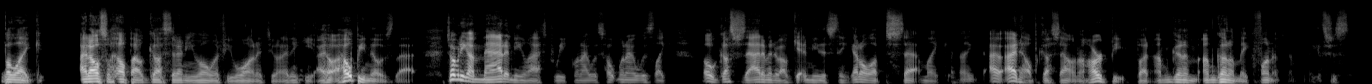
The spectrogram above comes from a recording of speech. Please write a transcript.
but like, I'd also help out Gus at any moment if he wanted to. And I think he, I hope he knows that. Somebody got mad at me last week when I was when I was like, "Oh, Gus was adamant about getting me this thing." Got all upset. I'm like, I, would help Gus out in a heartbeat, but I'm gonna I'm gonna make fun of him. Like it's just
